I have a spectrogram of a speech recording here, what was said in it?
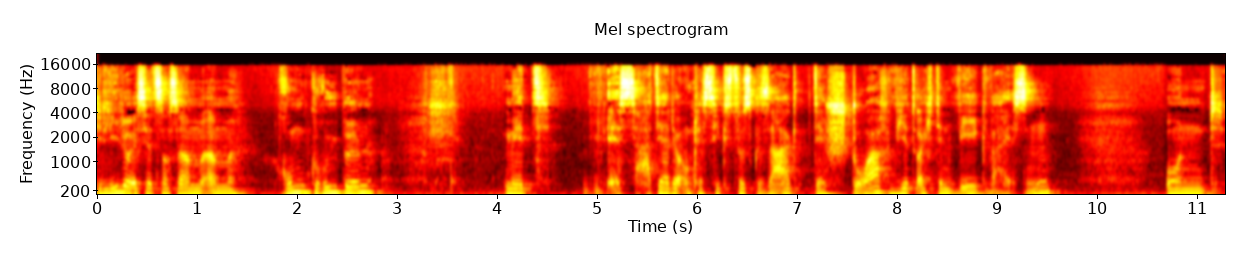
Die Lilo ist jetzt noch so am, am Rumgrübeln mit, es hat ja der Onkel Sixtus gesagt, der Storch wird euch den Weg weisen. Und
